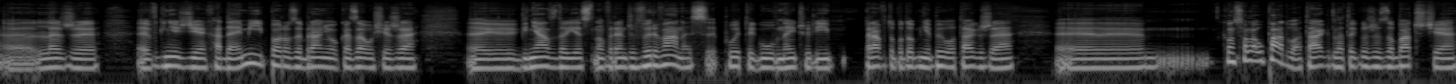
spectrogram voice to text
e, leży w gnieździe HDMI. Po rozebraniu okazało się, że e, gniazdo jest no wręcz wyrwane z płyty głównej, czyli prawdopodobnie było tak, że e, konsola upadła, tak? Dlatego, że zobaczcie,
